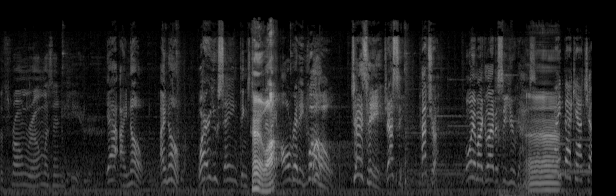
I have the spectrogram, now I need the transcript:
The throne room was in here. Yeah, I know. I know. Why are you saying things to me what? I already Whoa! Jesse! Jesse! Petra! Boy, am I glad to see you guys. Uh, Right back at ya.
